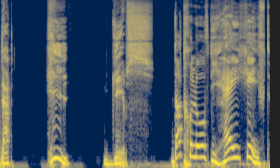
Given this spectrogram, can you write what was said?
that He gives. Dat geloof die Hij geeft.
